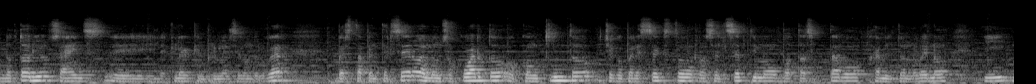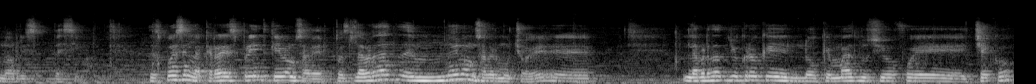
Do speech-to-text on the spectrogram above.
notorio, Sainz eh, y Leclerc en primer y segundo lugar, Verstappen tercero, Alonso cuarto, Ocon quinto, Checo Pérez sexto, Russell séptimo, Bottas octavo, Hamilton noveno y Norris décimo. Después en la carrera de sprint, ¿qué íbamos a ver? Pues la verdad em, no íbamos a ver mucho. ¿eh? Eh, la verdad yo creo que lo que más lució fue Checo,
